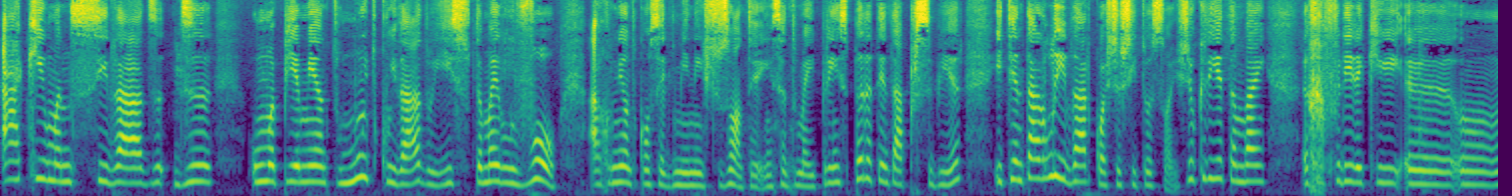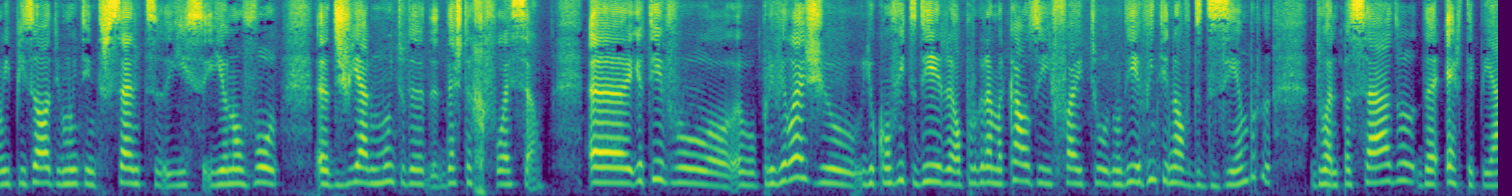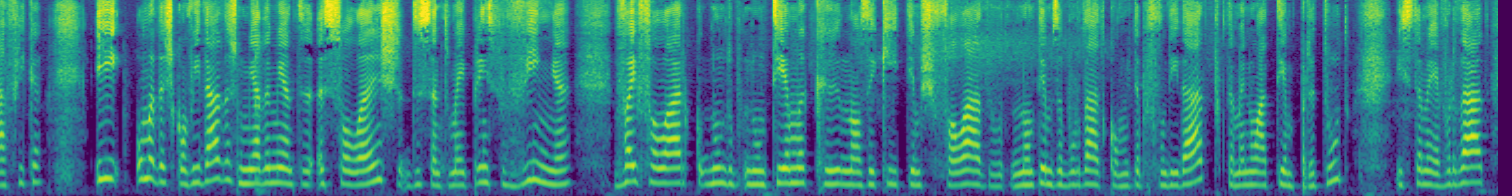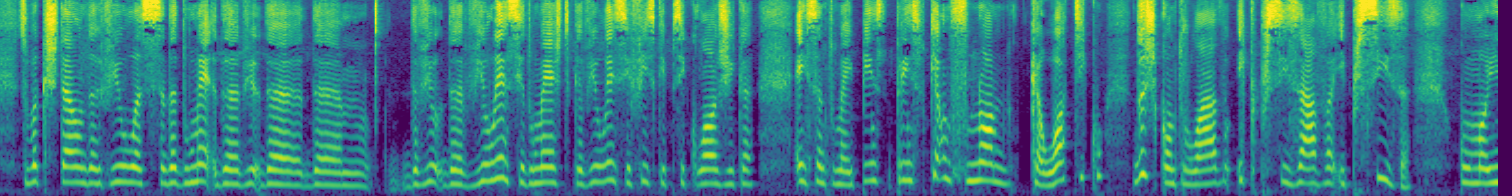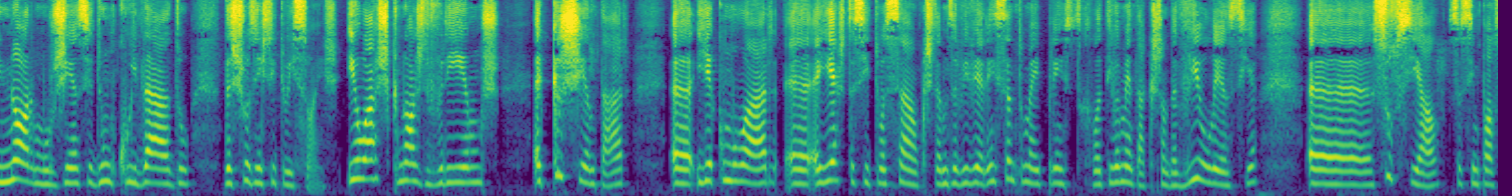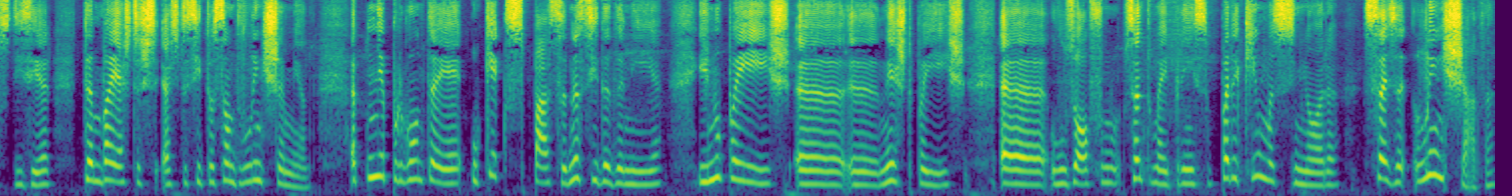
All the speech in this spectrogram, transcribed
há aqui uma necessidade de um mapeamento muito cuidado, e isso também levou à reunião do Conselho de Ministros ontem em Santo Tomé e Príncipe para tentar perceber e tentar lidar com estas situações. Eu queria também referir aqui uh, um episódio muito interessante e, e eu não vou uh, desviar muito de, de, desta reflexão. Uh, eu tive o, o, privilégio e o convite de ir ao programa Causa e Efeito no dia 29 de dezembro do ano passado, da RTP África, e uma das convidadas, nomeadamente a Solange, de Santo e Príncipe, vinha, veio falar num, num, tema que nós aqui temos falado, não temos abordado com muita profundidade, porque também não há tempo para tudo, isso também é verdade, sobre a questão da violação, da, da, da, da violência doméstica, violência física e psicológica em Santo e Príncipe, que é um fenómeno caótico, descontrolado e que precisava e precisa com uma enorme urgência de um cuidado das suas instituições. Eu acho que nós deveríamos acrescentar uh, e acumular uh, a esta situação que estamos a viver em Santo e Príncipe relativamente à questão da violência uh, social, se assim posso dizer, também esta, esta situação de linchamento. A minha pergunta é o que é que se passa na cidadania e no país, neste país lusófono, Santo e Príncipe, para que uma senhora seja linchada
